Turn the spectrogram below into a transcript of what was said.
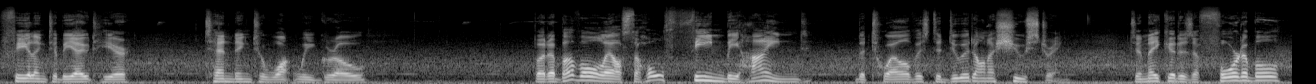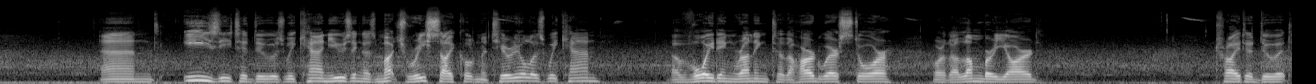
feeling to be out here tending to what we grow. But above all else, the whole theme behind the 12 is to do it on a shoestring, to make it as affordable and easy to do as we can, using as much recycled material as we can, avoiding running to the hardware store or the lumber yard. Try to do it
